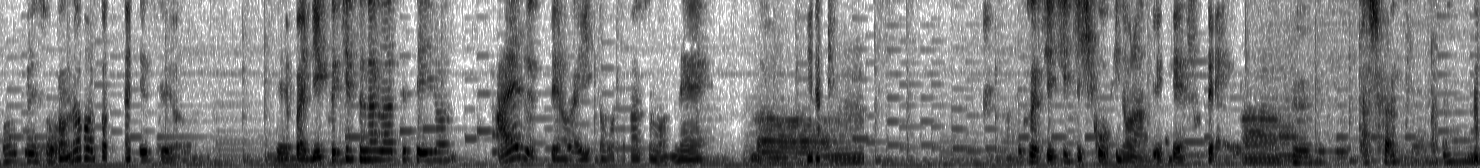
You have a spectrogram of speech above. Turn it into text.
本当にそう。そんなことないですよ。やっぱり陸地つながってていろん会えるっていうのがいいと思ってますもんね。あ僕たちいちいち飛行機乗らんといけなくて。あー。うん確かに。ね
